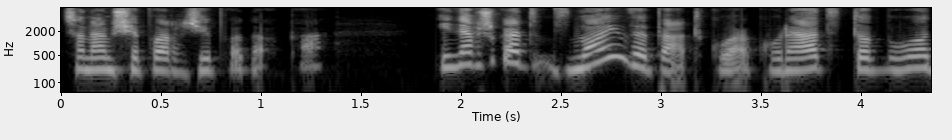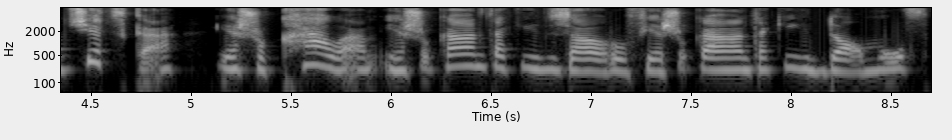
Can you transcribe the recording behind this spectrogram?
co nam się bardziej podoba. I na przykład w moim wypadku akurat to było od dziecka. Ja szukałam, ja szukałam takich wzorów, ja szukałam takich domów,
